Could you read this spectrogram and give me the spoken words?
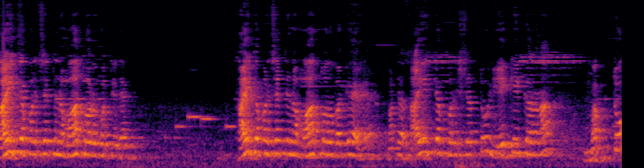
ಸಾಹಿತ್ಯ ಪರಿಷತ್ತಿನ ಮಹತ್ವ ಗೊತ್ತಿದೆ. ಸಾಹಿತ್ಯ ಪರಿಷತ್ತಿನ ಮಹತ್ವದ ಬಗ್ಗೆ ಮತ್ತು ಸಾಹಿತ್ಯ ಪರಿಷತ್ತು ಏಕೀಕರಣ ಮತ್ತು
